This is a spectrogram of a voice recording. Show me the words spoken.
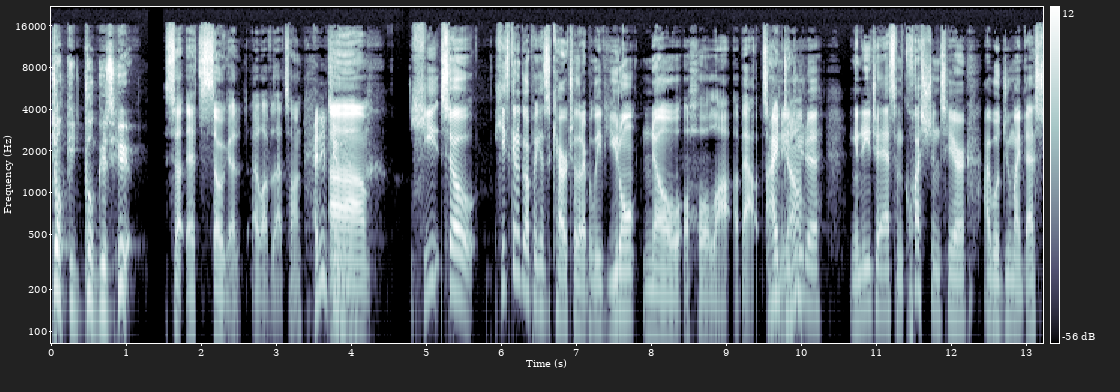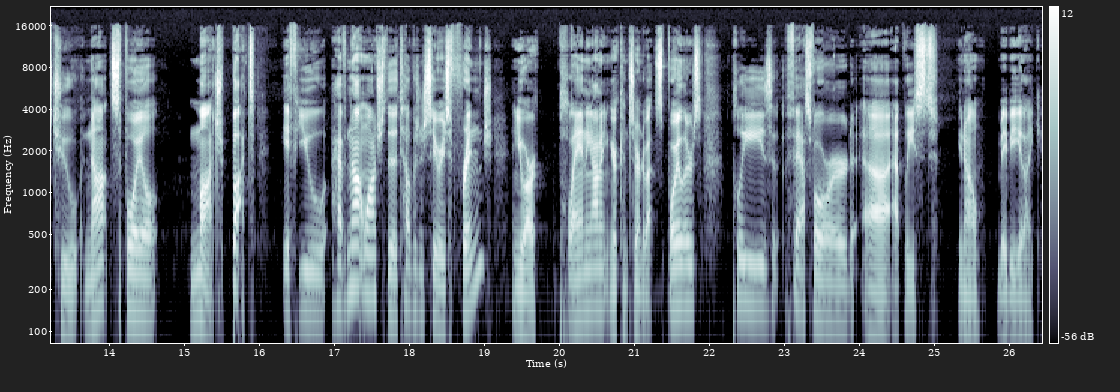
Donkey Kong is here. So it's so good. I love that song. I do too. man. Um, he so he's gonna go up against a character that I believe you don't know a whole lot about. So I'm I gonna don't. You to, I'm gonna need you to ask some questions here. I will do my best to not spoil much, but if you have not watched the television series Fringe and you are planning on it, and you're concerned about spoilers, please fast forward uh, at least you know maybe like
